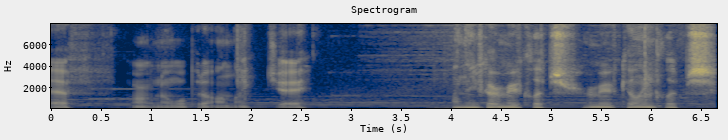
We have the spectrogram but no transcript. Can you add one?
F, or no, we'll put it on like J. And then you've got remove clips, remove killing clips,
